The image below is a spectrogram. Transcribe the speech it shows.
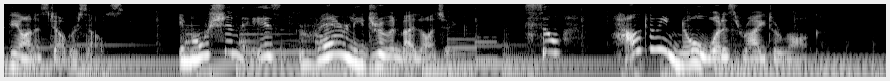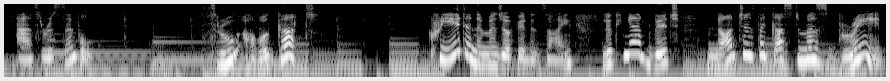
be honest to ourselves. Emotion is rarely driven by logic. So, how do we know what is right or wrong? Answer is simple through our gut. Create an image of your design looking at which not just the customer's brain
